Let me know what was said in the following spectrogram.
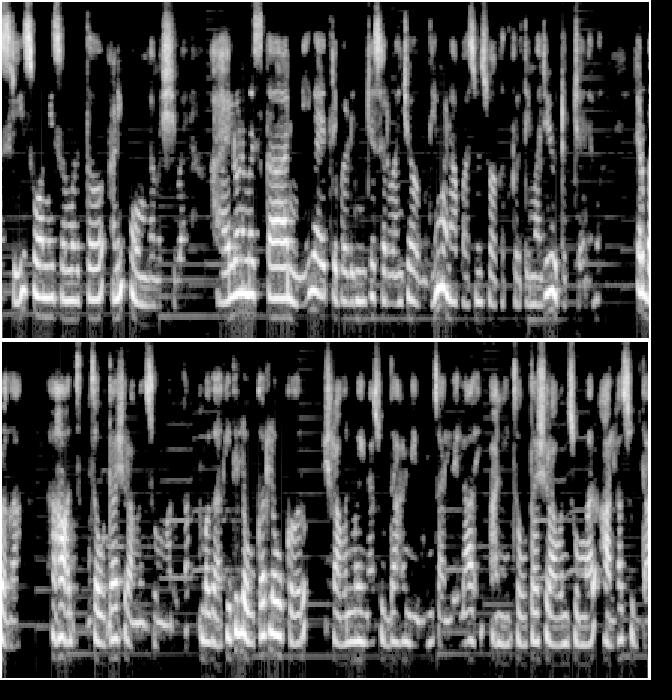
श्री स्वामी समर्थ आणि ओम नम शिवाय. हॅलो नमस्कार. मी गायत्री पाटील. सर्वांच्या सर्वांचे अगदी मनापासून स्वागत करते माझ्या यूट्यूब चॅनलवर तर बघा हाच चौथा श्रावण सोमवार होता. बघा किती लवकर लवकर श्रावण महिना सुद्धा हा निघून चाललेला आहे आणि चौथा श्रावण सोमवार आला सुद्धा.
